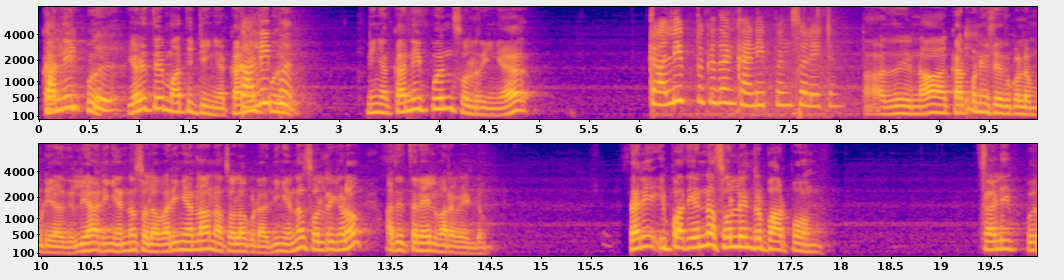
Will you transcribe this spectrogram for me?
கணிப்பு. எழுத்தே மாத்திட்டீங்க. கணிப்பு. நீங்க கணிப்புன்னு சொல்றீங்க. கலிப்புக்கு தான் கணிப்புன்னு சொல்லிட்டேன். அது நான் கற்பனை செய்து கொள்ள முடியாது இல்லையா? நீங்க என்ன சொல்ல வரீங்கன்னா நான் சொல்லக்கூடாது. நீங்க என்ன சொல்றீங்களோ அது திரையில் வர வேண்டும். சரி இப்போ அது என்ன சொல் என்று பார்ப்போம். கழிப்பு.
